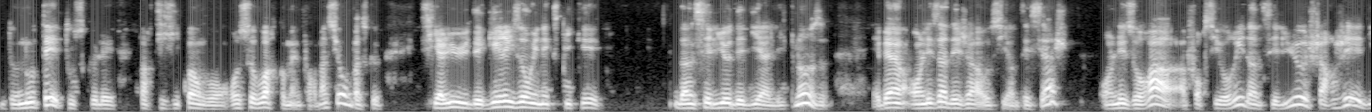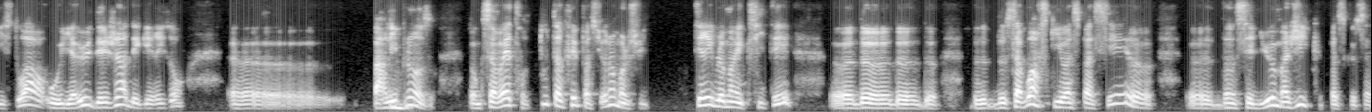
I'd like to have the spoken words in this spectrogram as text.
de noter tout ce que les participants vont recevoir comme information, parce que s'il y a eu des guérisons inexpliquées dans ces lieux dédiés à l'hypnose, eh bien, on les a déjà aussi en TCH, on les aura a fortiori dans ces lieux chargés d'histoire où il y a eu déjà des guérisons euh, par mmh. l'hypnose. Donc ça va être tout à fait passionnant. Moi, je suis terriblement excité euh, de, de, de, de, savoir ce qui va se passer euh, dans ces lieux magiques, parce que ça,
